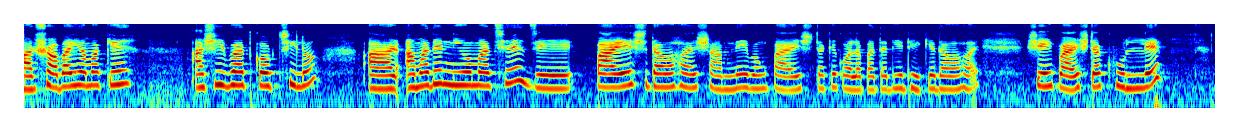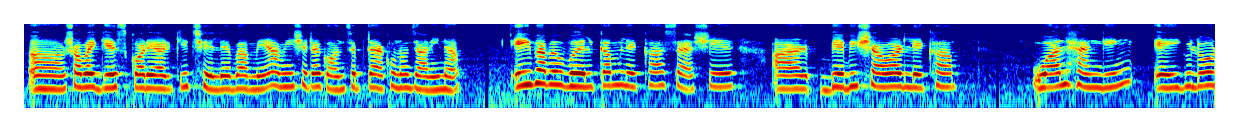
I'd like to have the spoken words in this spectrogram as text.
আর সবাই আমাকে আশীর্বাদ করছিল। আর আমাদের নিয়ম আছে যে পায়েস দেওয়া হয় সামনে এবং পায়েসটাকে কলাপাতা দিয়ে ঢেকে দেওয়া হয়। সেই পায়েসটা খুললে সবাই গেস করে আর কি, ছেলে বা মেয়ে। আমি সেটার কনসেপ্টটা এখনও জানি না। এইভাবে ওয়েলকাম লেখা স্যাশে আর বেবি শাওয়ার লেখা ওয়াল হ্যাঙ্গিং এইগুলোর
